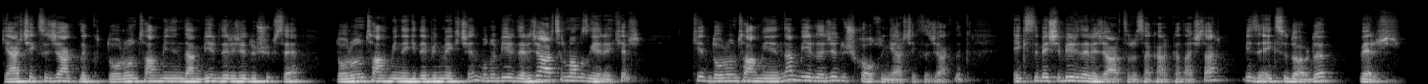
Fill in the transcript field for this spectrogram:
Gerçek sıcaklık Doruk'un tahmininden 1 derece düşükse Doruk'un tahminine gidebilmek için bunu 1 derece artırmamız gerekir. Ki Doruk'un tahmininden 1 derece düşük olsun gerçek sıcaklık. Eksi 5'i 1 derece artırırsak arkadaşlar bize eksi 4'ü verir.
